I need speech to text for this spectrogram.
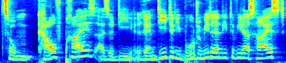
zum Kaufpreis, also die Rendite, die Bruttomietrendite, wie das heißt,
